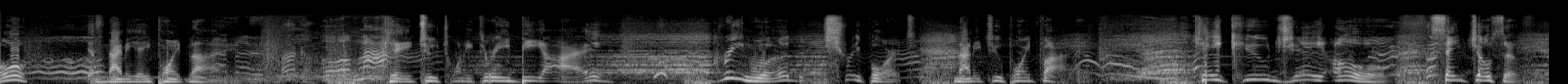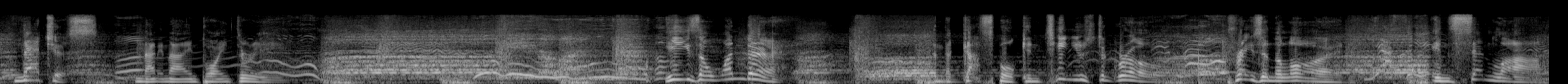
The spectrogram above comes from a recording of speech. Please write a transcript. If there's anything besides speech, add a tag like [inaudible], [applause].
Chicago, 98.9. K223BI, Greenwood, Shreveport, 92.5. KQJO, St. Joseph, Natchez, 99.3. He's a wonder. And the gospel continues to grow. Praising the Lord in Cenla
